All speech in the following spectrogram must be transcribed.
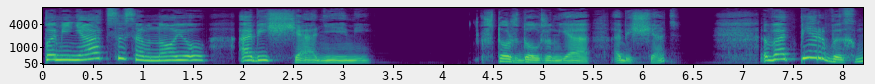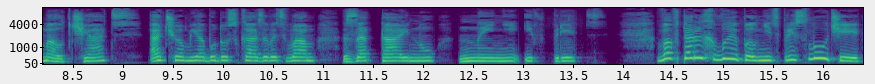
поменяться со мною обещаниями. Что ж должен я обещать? Во-первых, молчать, о чем я буду сказывать вам за тайну ныне и впредь. Во-вторых, выполнить при случае,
